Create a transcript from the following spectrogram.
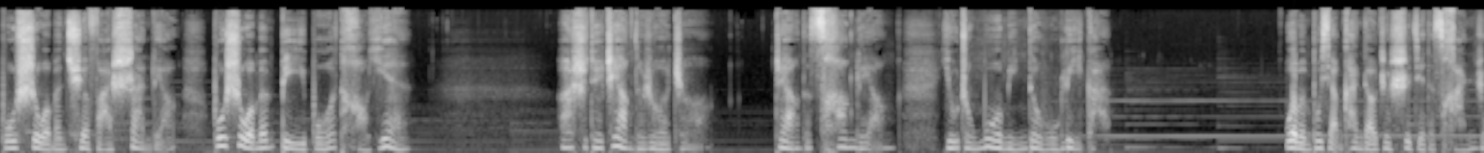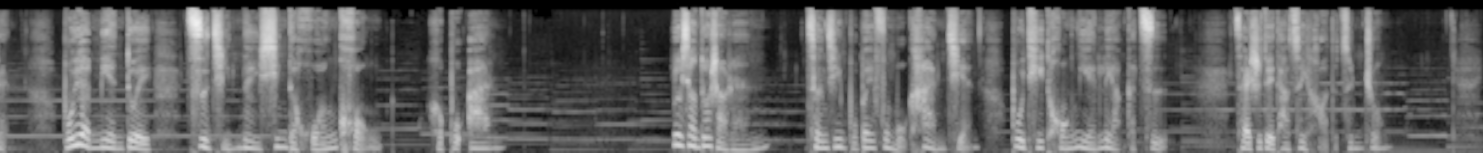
不是我们缺乏善良，不是我们鄙薄讨厌，而是对这样的弱者。这样的苍凉，有种莫名的无力感。我们不想看到这世界的残忍，不愿面对自己内心的惶恐和不安。又像多少人曾经不被父母看见，不提童年两个字，才是对他最好的尊重，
